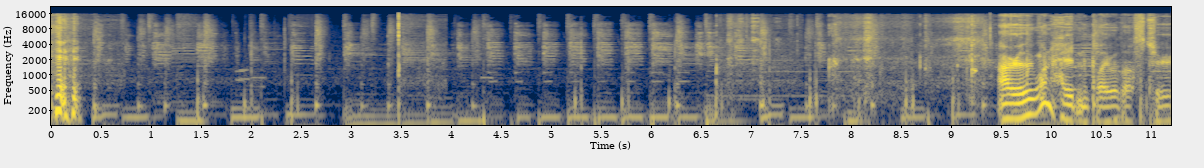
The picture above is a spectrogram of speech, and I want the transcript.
I really want Hayden to play with us too.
